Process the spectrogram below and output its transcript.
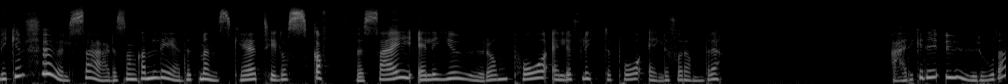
hvilken følelse er det som kan lede et menneske til å skaffe seg eller gjøre om på eller flytte på eller forandre? Er ikke det uro, da?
